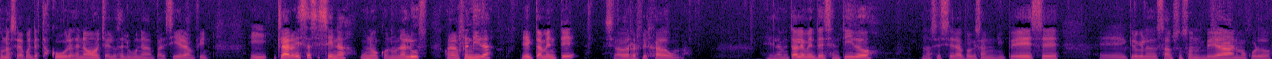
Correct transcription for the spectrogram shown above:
uno se da cuenta está oscuro, es de noche, hay luz de luna, pareciera, en fin. Y claro, esas escenas, uno con una luz, con la luz prendida, directamente se va a ver reflejado uno. Eh, lamentablemente en sentido, no sé si será porque son IPS, eh, creo que los de Samsung son BA, no me acuerdo,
